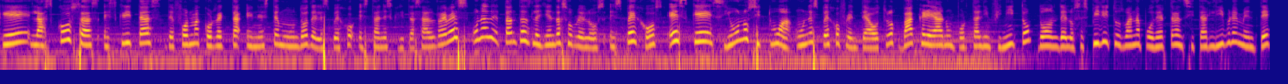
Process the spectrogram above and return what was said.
que las cosas escritas de forma correcta en este mundo del espejo están escritas al revés. Una de tantas leyendas sobre los espejos es que si uno sitúa un espejo frente a otro va a crear un portal infinito donde los espíritus van a poder transitar libremente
